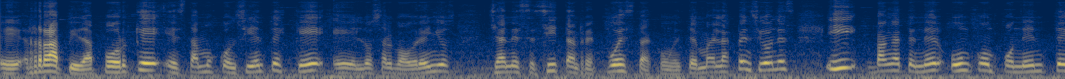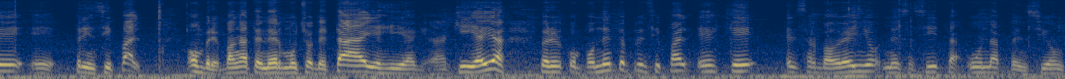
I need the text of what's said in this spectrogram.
eh, rápida, porque estamos conscientes que eh, los salvadoreños ya necesitan respuesta con el tema de las pensiones y van a tener un componente eh, principal. Hombre, van a tener muchos detalles y aquí y allá, pero el componente principal es que el salvadoreño necesita una pensión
